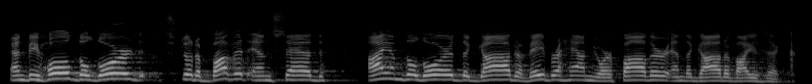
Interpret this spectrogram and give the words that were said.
And behold, the Lord stood above it and said, I am the Lord, the God of Abraham your father, and the God of Isaac.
